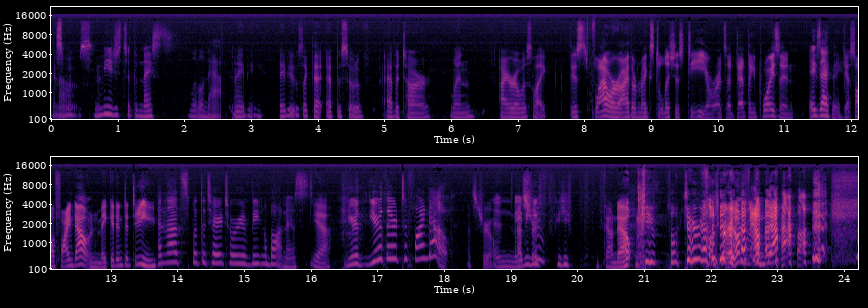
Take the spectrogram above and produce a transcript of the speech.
I No. suppose. Maybe he just took a nice little nap. Maybe. Maybe it was like that episode of Avatar when Iroh was like, "This flower either makes delicious tea or it's a deadly poison. Exactly. Guess I'll find out and make it into tea." And that's what the territory of being a botanist. Yeah, You're you're there to find out. that's true. And maybe true. he, he found out. he fucked around. Fucked around, found out.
